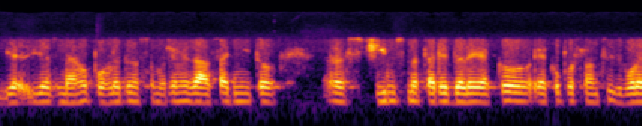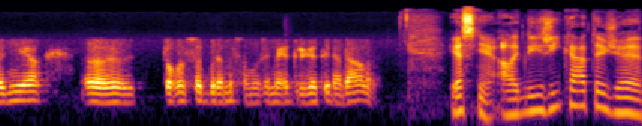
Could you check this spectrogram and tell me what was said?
je, je z mého pohledu samozřejmě zásadní to, s čím jsme tady byli jako, jako poslanci zvolení a toho se budeme samozřejmě držet i nadále. Jasně, ale když říkáte, že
